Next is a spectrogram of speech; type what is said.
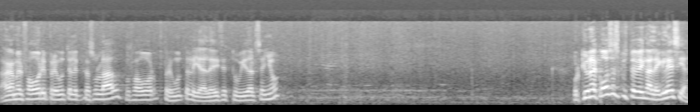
Hágame el favor y pregúntele que está a su lado, por favor, pregúntele, ¿ya le dices tu vida al Señor? Porque una cosa es que usted venga a la iglesia.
